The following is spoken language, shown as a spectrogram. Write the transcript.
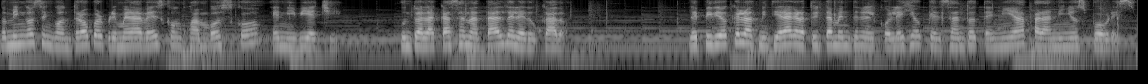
Domingo se encontró por primera vez con Juan Bosco en Ibiechi, junto a la casa natal del educado. Le pidió que lo admitiera gratuitamente en el colegio que el santo tenía para niños pobres.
